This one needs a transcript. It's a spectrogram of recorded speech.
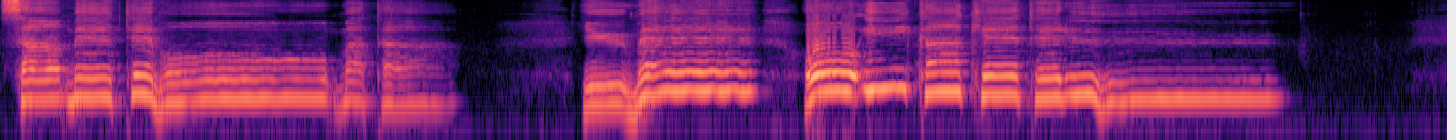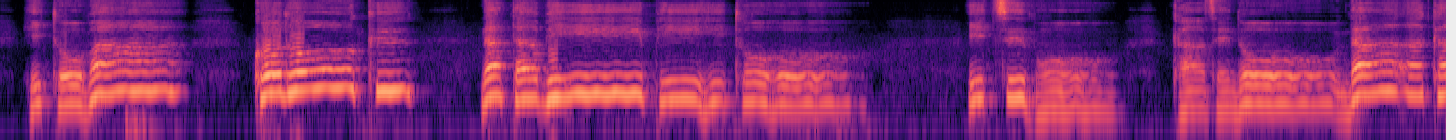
覚めてもまた。夢追いかけてる。人は孤独な旅人。いつも風の中。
